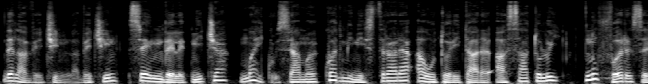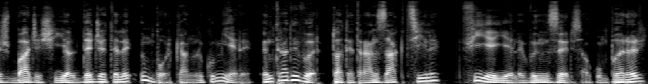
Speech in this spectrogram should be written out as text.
de la vecin la vecin, se îndeletnicea, mai cu seamă, cu administrarea autoritară a satului, nu fără să-și bage și el degetele în borcanul cu miere. Într-adevăr, toate tranzacțiile, fie ele vânzări sau cumpărări,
